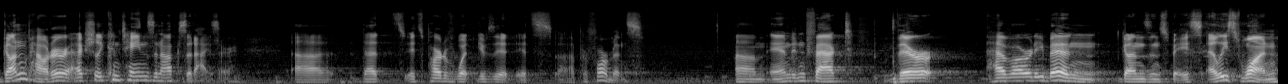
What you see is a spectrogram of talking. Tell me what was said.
gunpowder actually contains an oxidizer. Uh, that's, it's part of what gives it its uh, performance. Um, and in fact, there have already been guns in space, at least one,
